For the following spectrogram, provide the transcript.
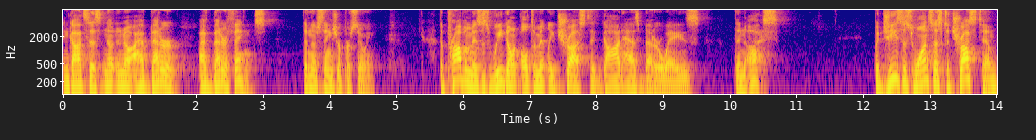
and God says, "No, no, no, I have better I have better things than those things you're pursuing." The problem is is we don't ultimately trust that God has better ways than us. But Jesus wants us to trust him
